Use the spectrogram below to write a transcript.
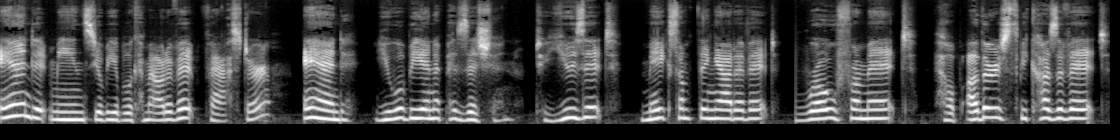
And it means you'll be able to come out of it faster and you will be in a position to use it make something out of it, grow from it, help others because of it,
